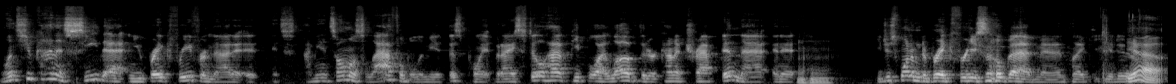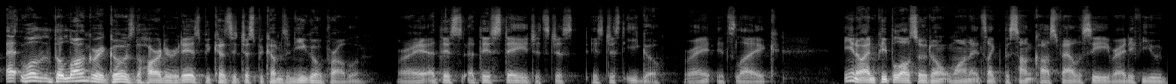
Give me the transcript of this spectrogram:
once you kind of see that and you break free from that, it, it's, I mean, it's almost laughable to me at this point. But I still have people I love that are kind of trapped in that, and it, hmm you just want them to break free so bad, man. Like you do. Yeah. Uh, Well, the longer it goes, the harder it is because it just becomes an ego problem, right? At this at this stage, it's just it's just ego, right? It's like, you know, and people also don't want it. It's like the sunk cost fallacy, right? If you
